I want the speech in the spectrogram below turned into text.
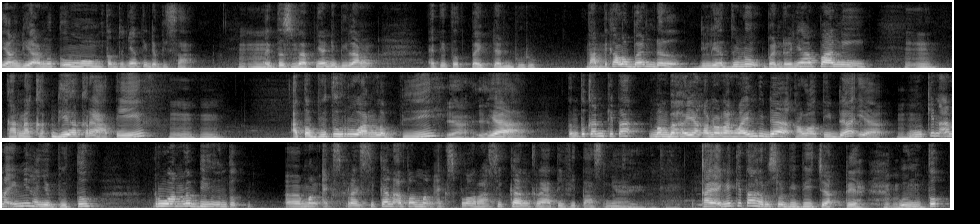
yang dianut umum, tentunya tidak bisa. Itu sebabnya dibilang attitude baik dan buruk. Tapi kalau bandel, dilihat dulu bandelnya apa nih? Karena ke- dia kreatif Hmm, hmm. Atau butuh ruang lebih, Ya, ya, ya. tentu kan kita membahayakan orang lain tidak. Kalau tidak ya mungkin anak ini hanya butuh ruang lebih untuk eh, mengekspresikan atau mengeksplorasikan kreativitasnya. Oke, oke. kayaknya kita harus lebih bijak deh untuk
